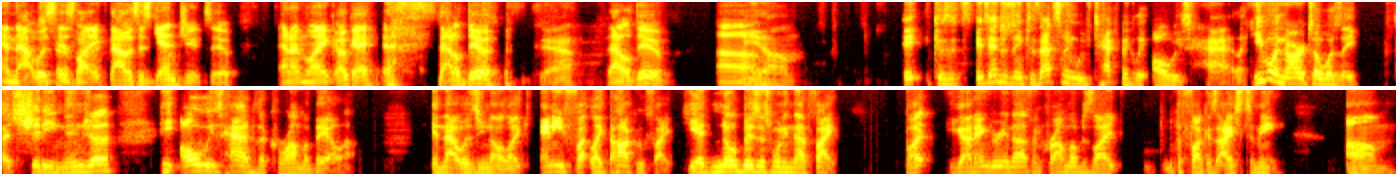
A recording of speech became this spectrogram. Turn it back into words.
And that was his like that was his genjutsu. And I'm like, okay, that'll do. yeah. That'll do. Um, the, um it because it's it's interesting because that's something we've technically always had. Like even when Naruto was a, a shitty ninja, he always had the Kurama bailout. And that was, you know, like any fight, like the Haku fight. He had no business winning that fight. But he got angry enough, and Kurama was like, "What the fuck is ice to me?" Um,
